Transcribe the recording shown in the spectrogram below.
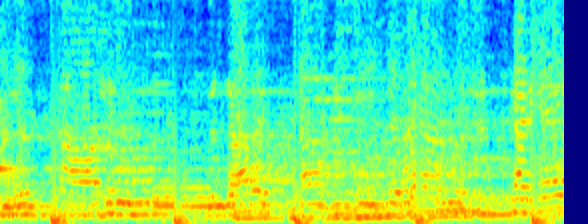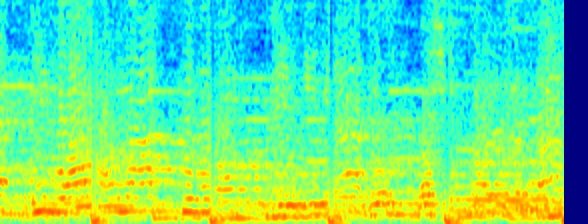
Газетах, не скажут в новостях CNN. Скорее всего, нас вовсе нету, но что это там?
